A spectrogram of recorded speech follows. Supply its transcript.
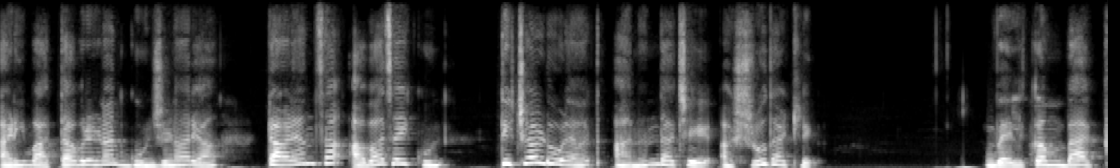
आणि वातावरणात गुंजणाऱ्या टाळ्यांचा आवाज ऐकून तिच्या डोळ्यात आनंदाचे अश्रू दाटले. वेलकम बॅक.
